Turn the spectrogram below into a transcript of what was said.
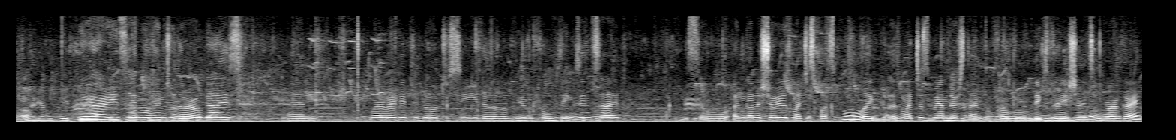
We are inside Mohenjo-Daro, guys, and we're ready to go to see the beautiful things inside. So I'm gonna show you as much as possible, like as much as we understand from the explanations of our guide.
